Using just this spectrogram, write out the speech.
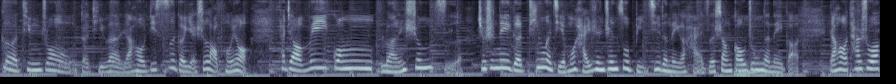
个听众的提问，然后第四个也是老朋友，他叫微光孪生公子，就是那个听了节目还认真做笔记的那个孩子，上高中的那个。然后他说：“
